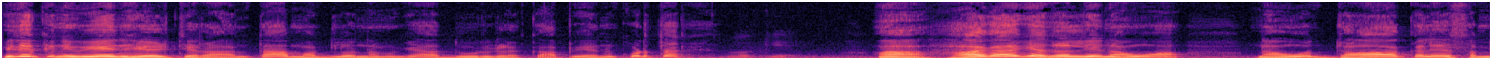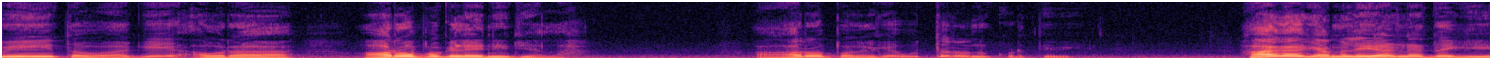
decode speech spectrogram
ಇದಕ್ಕೆ ನೀವು ಏನು ಹೇಳ್ತೀರಾ ಅಂತ ಮೊದಲು ನಮಗೆ ಆ ದೂರುಗಳ ಕಾಪಿಯನ್ನು ಕೊಡ್ತಾರೆ. ಹಾಂ ಹಾಗಾಗಿ ಅದರಲ್ಲಿ ನಾವು ನಾವು ದಾಖಲೆ ಸಮೇತವಾಗಿ ಅವರ ಆರೋಪಗಳೇನಿದೆಯಲ್ಲ ಆ ಆರೋಪಗಳಿಗೆ ಉತ್ತರವನ್ನು ಕೊಡ್ತೀವಿ. ಹಾಗಾಗಿ ಆಮೇಲೆ ಎರಡನೇದಾಗಿ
